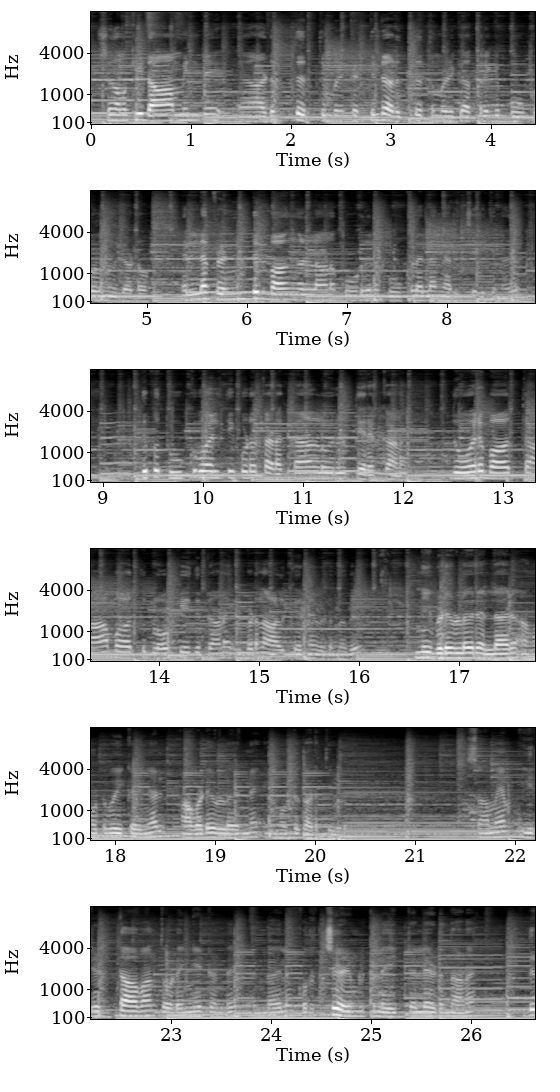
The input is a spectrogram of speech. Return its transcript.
പക്ഷെ നമുക്ക് ഈ ഡാമിന്റെ അടുത്ത് എത്തുമ്പോഴേക്കും കെട്ടിന്റെ അടുത്ത് എത്തുമ്പോഴേക്കും അത്രയ്ക്ക് പൂക്കളൊന്നും ഇല്ല കേട്ടോ എല്ലാ ഫ്രണ്ട് ഭാഗങ്ങളിലാണ് കൂടുതലും പൂക്കളെല്ലാം നിറച്ചിരിക്കുന്നത്. ഇതിപ്പോൾ തൂക്കുപാലത്തിൽ കൂടെ കടക്കാനുള്ള ഒരു തിരക്കാണ്. ഇത് ഓരോ ഭാഗത്ത് ആ ഭാഗത്ത് ബ്ലോക്ക് ചെയ്തിട്ടാണ് ഇവിടെ നിന്ന് ആൾക്കാരിനെ വിടുന്നത്. ഇനി ഇവിടെയുള്ളവരെല്ലാവരും അങ്ങോട്ട് പോയി കഴിഞ്ഞാൽ അവിടെയുള്ളവരിനെ ഇങ്ങോട്ട് കടത്തി വിടും. സമയം ഇരുട്ടാവാൻ തുടങ്ങിയിട്ടുണ്ട്. എന്തായാലും കുറച്ച് കഴിയുമ്പോഴേക്കും ലൈറ്റെല്ലാം ഇടുന്നതാണ്. ഇത്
